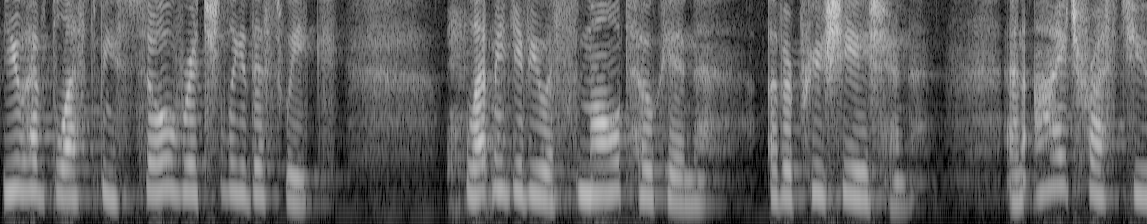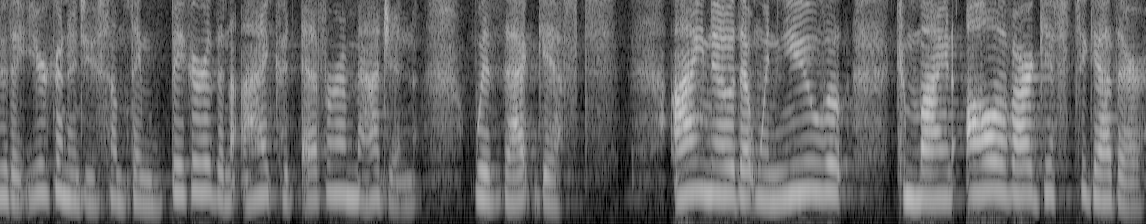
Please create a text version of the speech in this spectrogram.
You have blessed me so richly this week. Let me give you a small token of appreciation. And I trust you that you're going to do something bigger than I could ever imagine with that gift. I know that when you combine all of our gifts together,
